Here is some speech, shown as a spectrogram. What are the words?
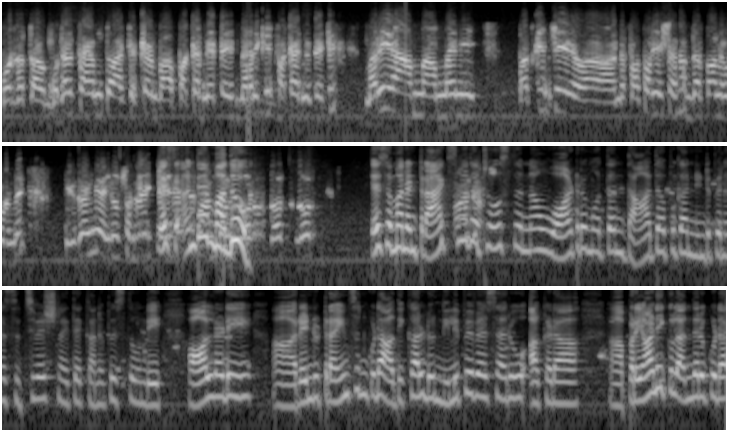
మొదట- సాయంతో ఆ చెట్లను పక్కన నెట్టి నరికి పక్కన నెట్టేసి మరీ ఆ అమ్మ అమ్మాయిని బతికించి అంటే ప్రసవ చేసిన సందర్భాలు కూడా ఉన్నాయి ఈ విధంగా అంటే మధు. ఎస్ మనం ట్రాక్స్ మీద చూస్తున్నాం వాటర్ మొత్తం దాదాపుగా నిండిపోయిన సిచ్యువేషన్ అయితే కనిపిస్తుంది. ఆల్రెడీ రెండు ట్రైన్స్ కూడా అధికారులు నిలిపివేశారు. అక్కడ ప్రయాణికులందరూ కూడా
